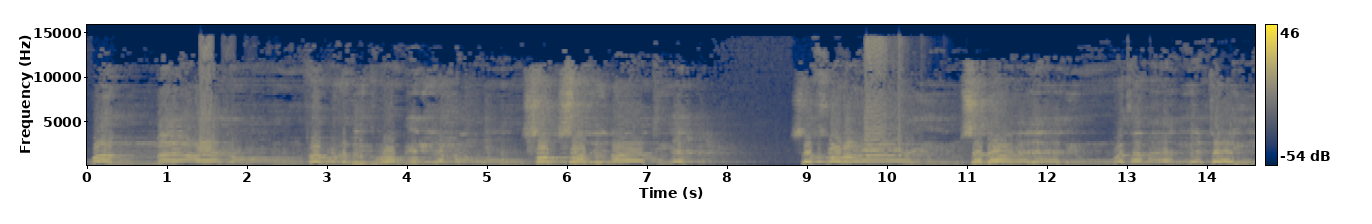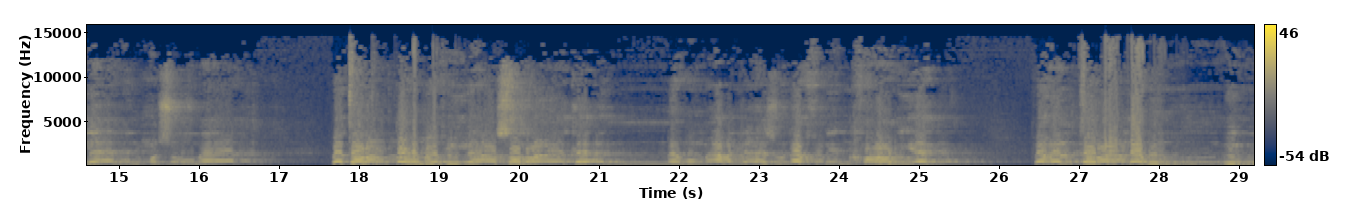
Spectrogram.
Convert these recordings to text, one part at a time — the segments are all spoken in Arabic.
وأما عاد فأهلكوا بريح صرصر عاتية سخر عليهم سبع ليال وثمانية أيام حسوما فترى القوم فيها صرعا كأنهم أعجاز نخل خاوية فهل ترى لهم من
